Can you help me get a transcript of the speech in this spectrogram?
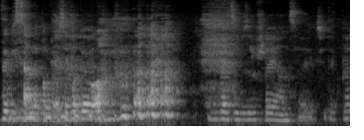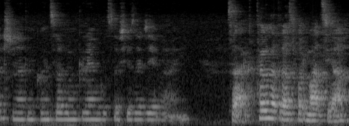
Wypisane po prostu to było. Bardzo wzruszające, jak się tak patrzy na tym końcowym kręgu, co się zadziewa. I... Tak, pełna transformacja.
